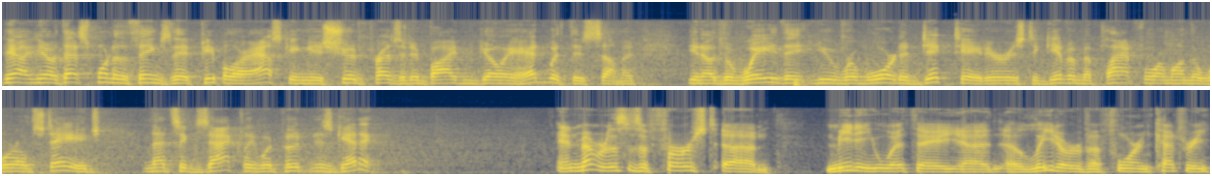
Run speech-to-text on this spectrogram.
Yeah, you know, that's one of the things that people are asking is should President Biden go ahead with this summit? You know, the way that you reward a dictator is to give him a platform on the world stage, and that's exactly what Putin is getting. And remember, this is the first um, meeting with a, uh, a leader of a foreign country,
